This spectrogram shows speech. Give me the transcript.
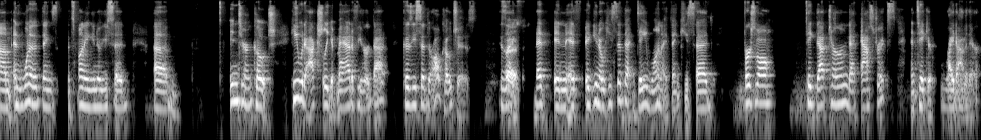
um, and one of the things it's funny, you know, you said um, intern coach. He would actually get mad if he heard that because he said they're all coaches. He's like that, and if you know, he said that day one. I think he said, first of all, take that term, that asterisk, and take it right out of there.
